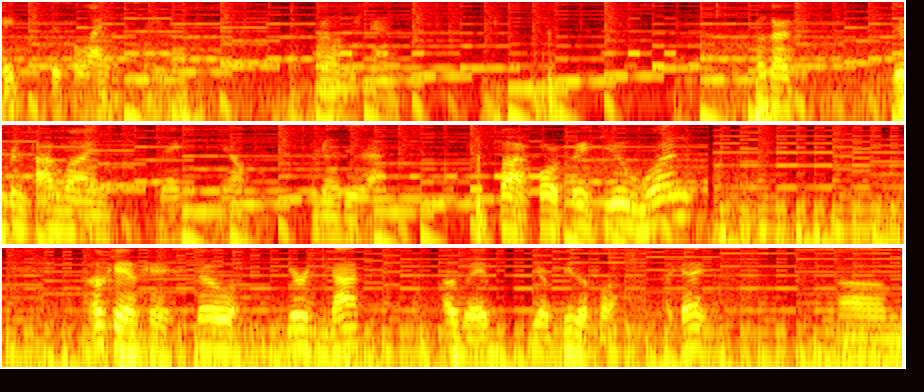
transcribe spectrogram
he hates this whole island for some reason. I don't understand. Okay, different timeline thing, you know, we're gonna do that. Five, four, three, two, one. Okay, okay, so you're not ugly, you're beautiful, okay? Um,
